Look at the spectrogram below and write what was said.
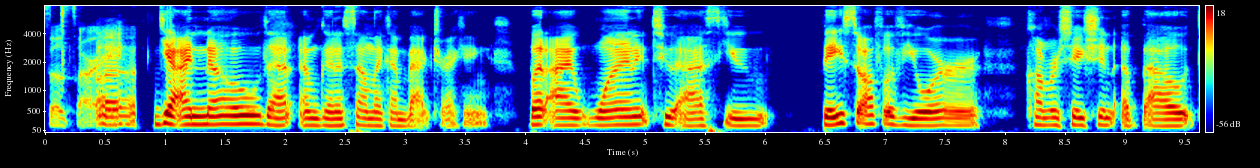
so sorry. Uh, yeah, I know that I'm going to sound like I'm backtracking, but I wanted to ask you based off of your conversation about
